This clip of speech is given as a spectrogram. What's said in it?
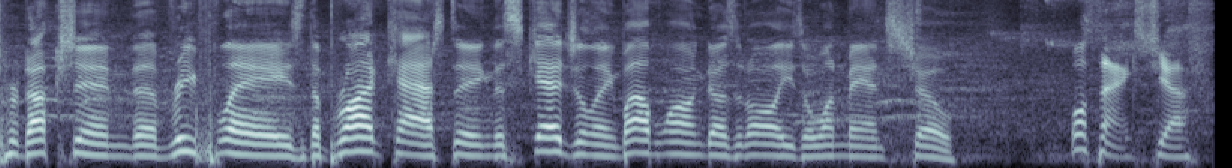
production, the replays, the broadcasting, the scheduling. Bob Long does it all. He's a one-man show. Well, thanks, Jeff.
